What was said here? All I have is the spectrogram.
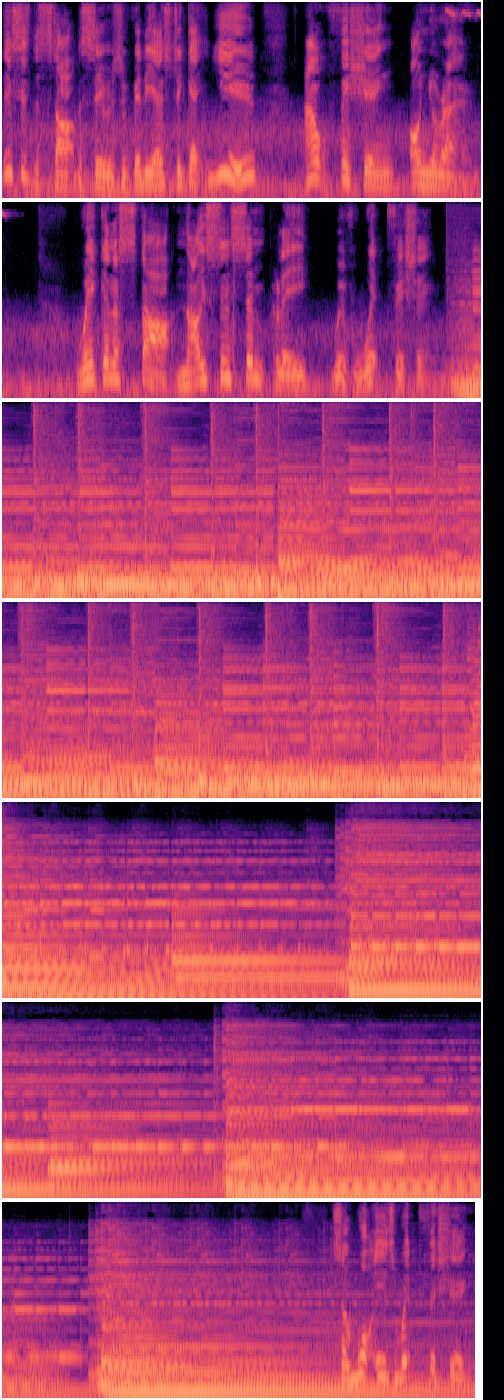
This is the start of a series of videos to get you out fishing on your own. We're going to start nice and simply with whip fishing. So what is whip fishing?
